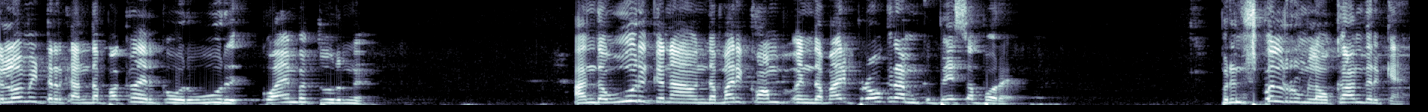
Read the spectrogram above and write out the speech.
கிலோமீட்டருக்கு அந்த பக்கம் இருக்க ஒரு ஊர் கோயம்புத்தூர்னு. அந்த ஊருக்கு நான் இந்த மாதிரி காம் இந்த மாதிரி ப்ரோக்ராமுக்கு பேச போகிறேன் பிரின்சிபல் ரூமில் உட்காந்துருக்கேன்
